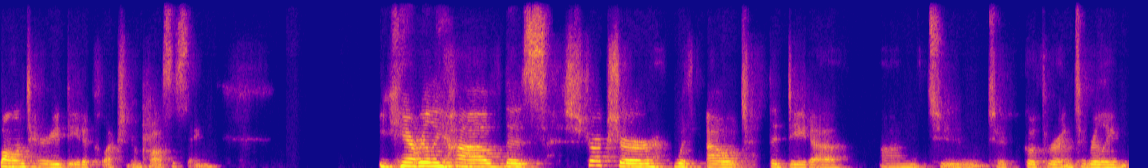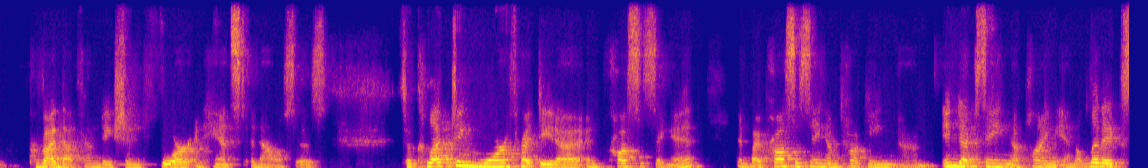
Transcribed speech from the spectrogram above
voluntary data collection and processing. You can't really have this structure without the data um, to, to go through and to really provide that foundation for enhanced analysis. So collecting more threat data and processing it. And by processing, I'm talking um, indexing, applying analytics,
